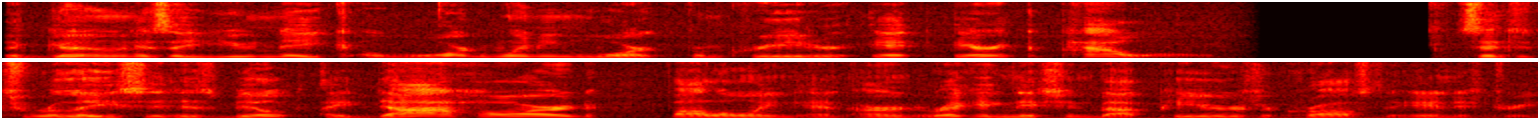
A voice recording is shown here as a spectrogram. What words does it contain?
The Goon is a unique, award winning work from creator Eric Powell. Since its release, it has built a die-hard following and earned recognition by peers across the industry.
